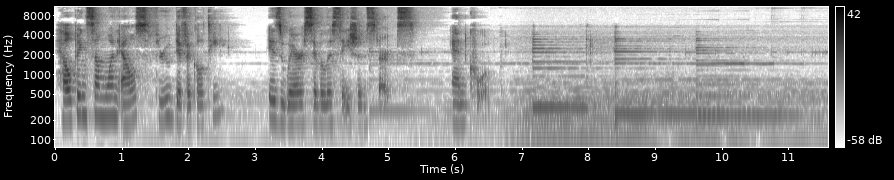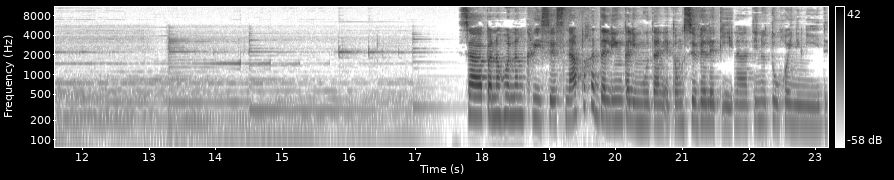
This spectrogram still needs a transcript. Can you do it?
Helping someone else through difficulty is where civilization starts. End quote. Sa panahon ng krisis, napakadaling kalimutan itong civility na tinutukoy ni Mead.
